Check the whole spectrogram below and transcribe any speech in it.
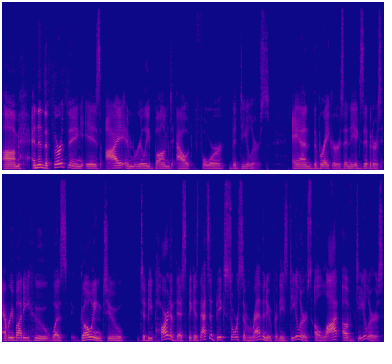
Um, and then the third thing is I am really bummed out for the dealers and the breakers and the exhibitors, everybody who was going to to be part of this because that's a big source of revenue for these dealers. A lot of dealers,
